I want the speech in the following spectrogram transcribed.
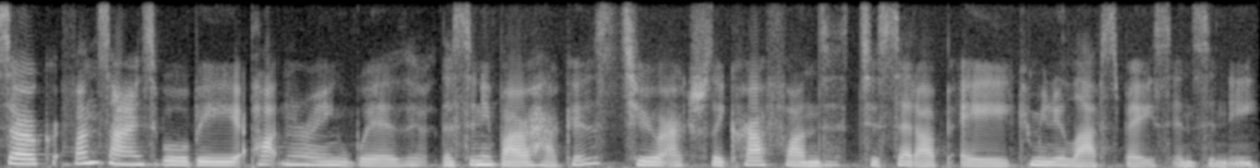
So, Fund Science will be partnering with the Sydney Biohackers to actually craft crowdfund to set up a community lab space in Sydney.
